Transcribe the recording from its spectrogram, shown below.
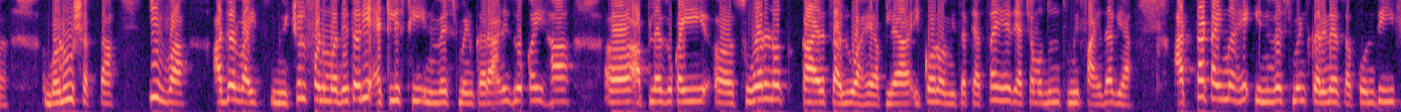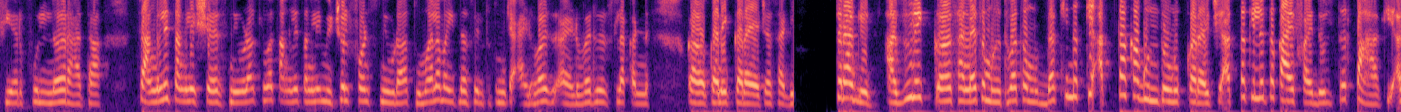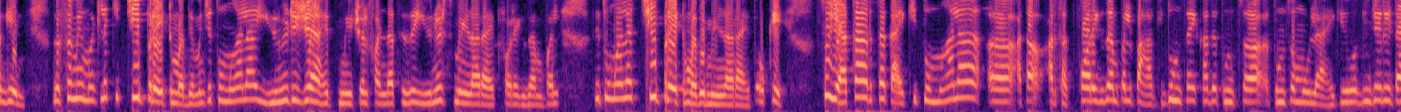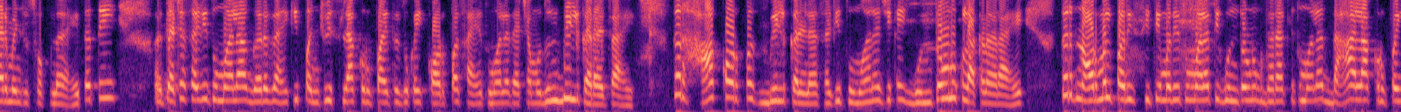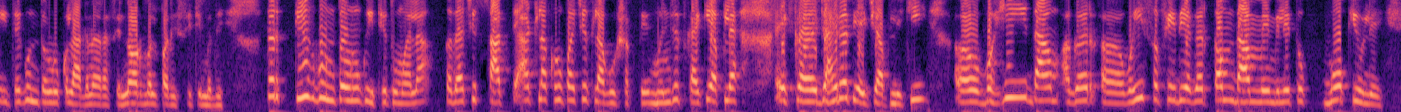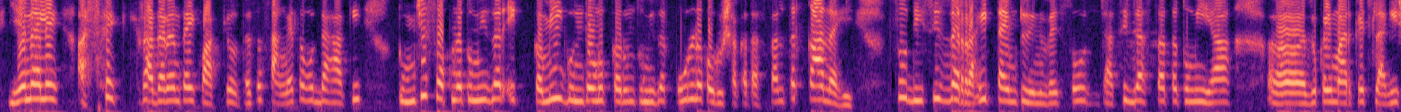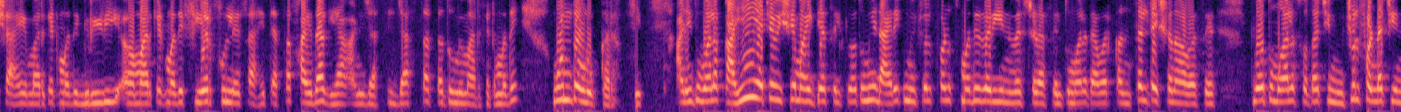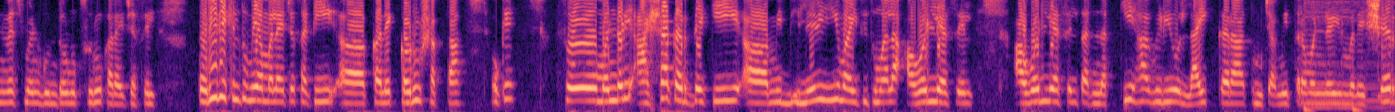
बनवू शकता किंवा अदरवाईज म्युच्युअल फंडमध्ये तरी ॲटलिस्ट ही इन्व्हेस्टमेंट करा. आणि जो काही हा आपला जो काही सुवर्ण काळ चालू आहे आपल्या इकॉनॉमीचा त्याचा हे याच्यामधून तुम्ही फायदा घ्या. आत्ता टाइम आहे इन्व्हेस्टमेंट करण्याचा. कोणतेही फिअरफुल न राहता चांगले चांगले शेअर्स निवडा किंवा चांगले चांगले म्युच्युअल फंड्स निवडा. तुम्हाला माहीत नसेल तर तुमच्या ऍडवाइज ऍडवायझर्सला कनेक्ट करा याच्यासाठी. तर अगेन अजून एक सांगायचा महत्त्वाचा मुद्दा की नक्की आत्ता का गुंतवणूक करायची? आत्ता केलं तर काय फायदा होईल? तर पहा की अगेन जसं मी म्हटलं की चीप रेटमध्ये म्हणजे तुम्हाला युनिट जे आहेत म्युच्युअल फंडाचे जे युनिट्स मिळणार आहेत फॉर एक्झाम्पल ते तुम्हाला चीप रेटमध्ये मिळणार आहेत ओके सो याचा अर्थ काय की तुम्हाला आता अर्थात फॉर एक्झाम्पल पहा की तुमचं एखादं तुमचं तुमचं मुलं आहे किंवा तुमचे रिटायरमेंटचं स्वप्न आहे तर ते त्याच्यासाठी तुम्हाला गरज आहे की पंचवीस लाख रुपयाचा जो काही कॉर्पस आहे तुम्हाला त्याच्यामधून बिल्ड करायचा आहे. तर हा कॉर्पस बिल्ड करण्यासाठी तुम्हाला जी काही गुंतवणूक लागणार आहे तर नॉर्मल परिस्थितीमध्ये तुम्हाला ती गुंतवणूक धरा की तुम्हाला दहा लाख रुपये इथे गुंतवणूक लागणार असेल नॉर्मल परिस्थितीमध्ये. तर तीच गुंतवणूक इथे तुम्हाला कदाचित सात ते आठ लाख रुपयाचीच लागू शकते. म्हणजेच काय की आपल्या एक जाहिरात यायची आपली की वही दाम अगर वही सफेदी अगर कम दाम में मिले तो वो क्यों ले? ये न ले. असं एक साधारणतः एक वाक्य होतं. तर सांगायचा मुद्दा हा की तुमची स्वप्न तुम्ही जर एक कमी गुंतवणूक करून तुम्ही जर पूर्ण करू शकत असाल तर का नाही? So this is the right time to invest so जास्तीत जास्त आता तुम्ही ह्या जो काही मार्केट स्लॅगिश आहे मार्केटमध्ये ग्रीडी मार्केटमध्ये फिअरफुलनेस आहे त्याचा फायदा घ्या आणि जास्तीत जास्त आता तुम्ही मार्केटमध्ये गुंतवणूक करा. आणि तुम्हाला काही याच्याविषयी माहिती असेल किंवा तुम्ही डायरेक्ट म्युच्युअल फंड्समध्ये जरी इन्व्हेस्टेड असेल तुम्हाला त्यावर कन्सल्टेशन हवं असेल किंवा तुम्हाला स्वतःची म्युच्युअल फंडाची इन्व्हेस्टमेंट गुंतवणूक सुरू करायची असेल तरी देखील तुम्ही आम्हाला याच्यासाठी कनेक्ट करू शकता. ओके सो मंडळी आशा करते की मी दिलेली ही माहिती तुम्हाला आवडली असेल. आवडली असेल तर नक्की हा व्हिडिओ लाईक करा. तुमच्या मित्रमंडळींमध्ये शेअर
